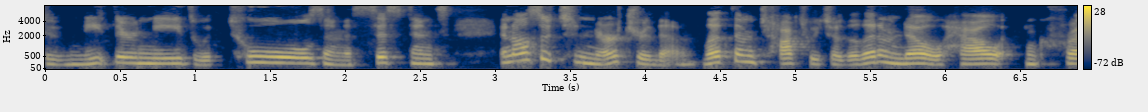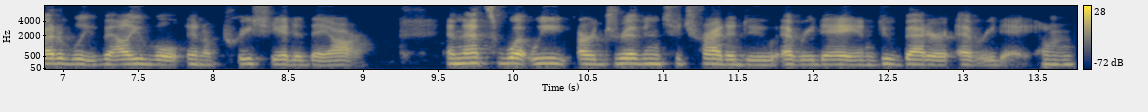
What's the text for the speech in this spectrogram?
to meet their needs with tools and assistance, and also to nurture them. Let them talk to each other. Let them know how incredibly valuable and appreciated they are. And that's what we are driven to try to do every day and do better every day. Um,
